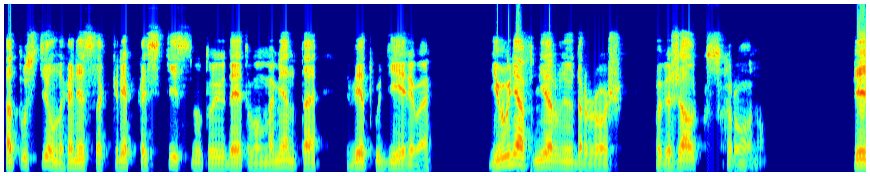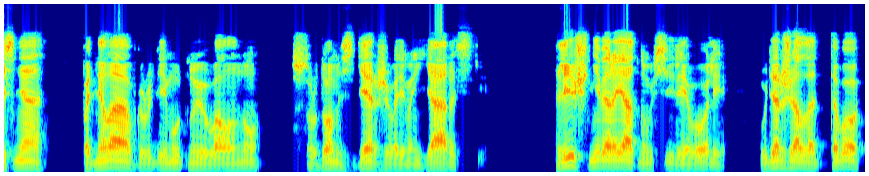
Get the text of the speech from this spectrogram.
отпустил наконец-то крепко стиснутую до этого момента ветку дерева и, уняв нервную дрожь, побежал к схрону. Песня подняла в груди мутную волну с трудом сдерживаемой ярости. Лишь невероятное усилие воли удержало от того,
